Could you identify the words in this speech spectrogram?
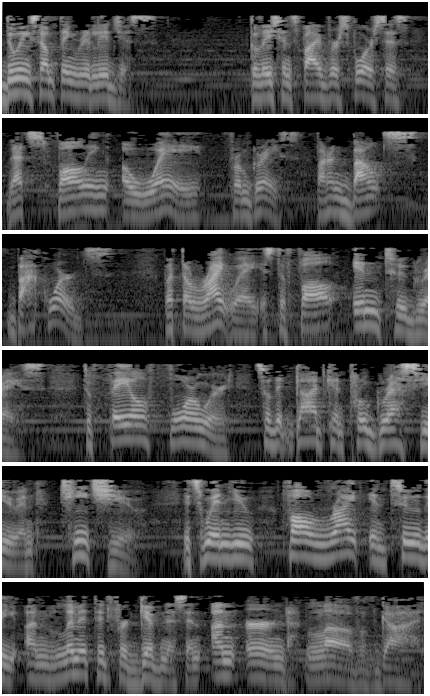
doing something religious. Galatians 5 verse 4 says, that's falling away from grace. Parang bounce backwards. But the right way is to fall into grace, to fail forward so that God can progress you and teach you. It's when you fall right into the unlimited forgiveness and unearned love of God.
